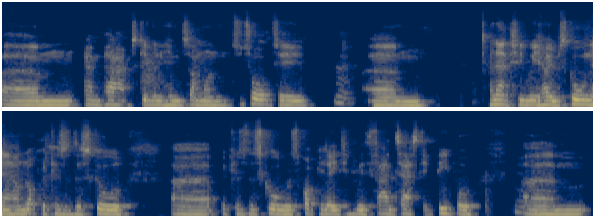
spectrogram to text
um, and perhaps given him someone to talk to. Hmm. Um, and actually, we homeschool now, not because of the school, uh, because the school was populated with fantastic people Mm. um,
